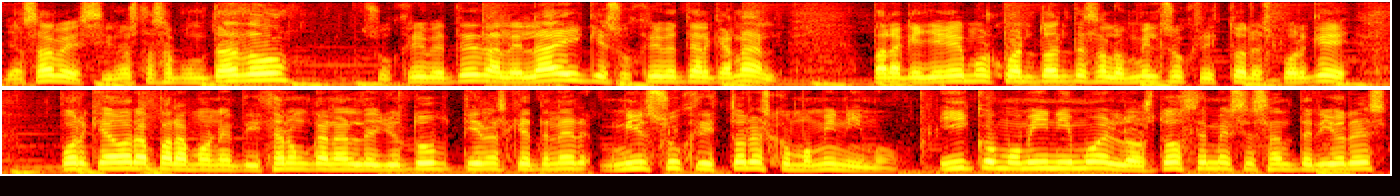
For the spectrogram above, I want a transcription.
Ya sabes, si no estás apuntado, suscríbete, dale like y suscríbete al canal para que lleguemos cuanto antes a los mil suscriptores. ¿Por qué? Porque ahora para monetizar un canal de YouTube tienes que tener mil suscriptores como mínimo y como mínimo en los 12 meses anteriores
